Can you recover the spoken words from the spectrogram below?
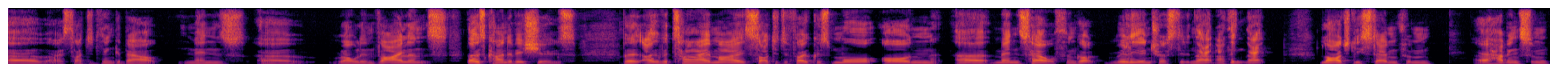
Uh, I started to think about men's uh, role in violence, those kind of issues. But over time, I started to focus more on uh, men's health and got really interested in that. And I think that largely stemmed from uh, having some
